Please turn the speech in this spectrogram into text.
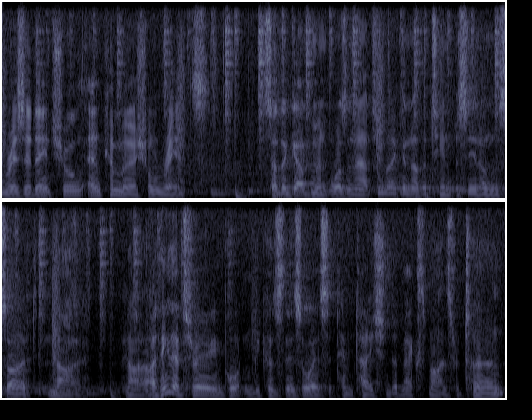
residential and commercial rents. So the government wasn't out to make another 10% on the site? No, no. I think that's very important because there's always a temptation to maximise return.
